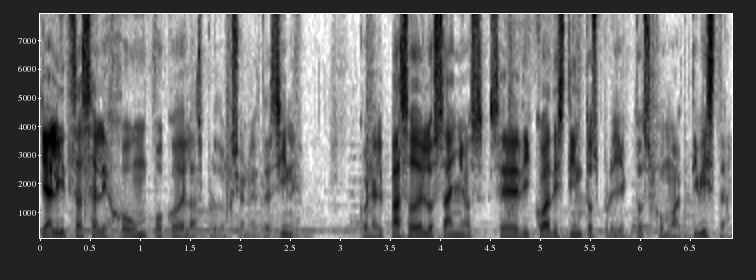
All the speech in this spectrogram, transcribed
Yalitza se alejó un poco de las producciones de cine. Con el paso de los años, se dedicó a distintos proyectos como activista.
